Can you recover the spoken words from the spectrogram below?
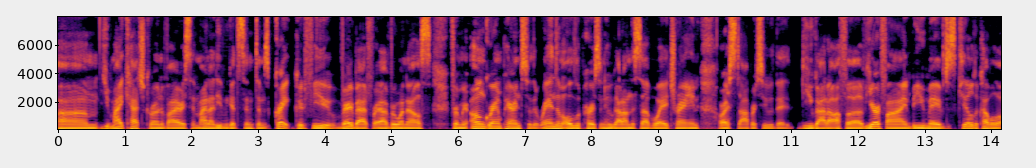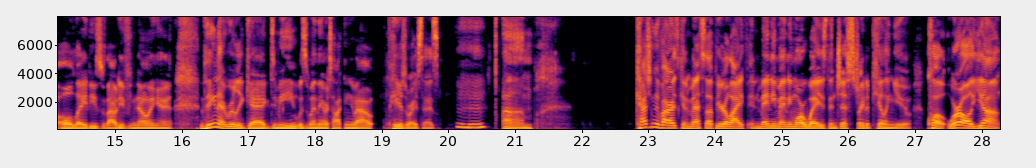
um you might catch coronavirus and might not even get symptoms. Great, good for you. Very bad for everyone else. From your own grandparents to the random older person who got on the subway train or a stop or two that you got off of. You're fine, but you may have just killed a couple of old ladies without even knowing it. The thing that really gagged me was when they were talking about here's where it says Hmm. um Catching the virus can mess up your life in many, many more ways than just straight up killing you. Quote, we're all young.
